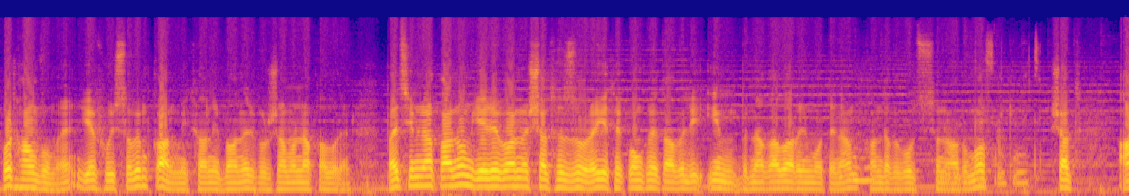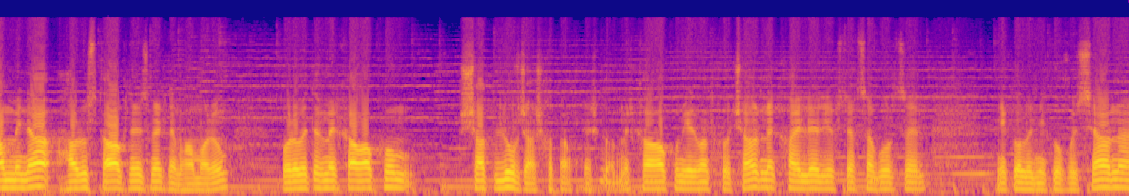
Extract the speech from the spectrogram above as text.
որ հանվում են եւ հույսով եմ կան մի քանի բաներ, որ ժամանակավոր են։ Բայց հիմնականում Երևանը շատ հզոր է, եթե կոնկրետ ավելի իմ բնակավարին մոտենամ, քանդակագործության առումով, շատ ամենահարուստ քաղաքներից մեկն եմ համարում, որովհետեւ մեր քաղաքում շատ լուրջ աշխատանքներ կան։ Մեր քաղաքում Երևան Քոչարն է քայլել եւ ստեղծագործել, Նիկոլա Նիկողոսյանը,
